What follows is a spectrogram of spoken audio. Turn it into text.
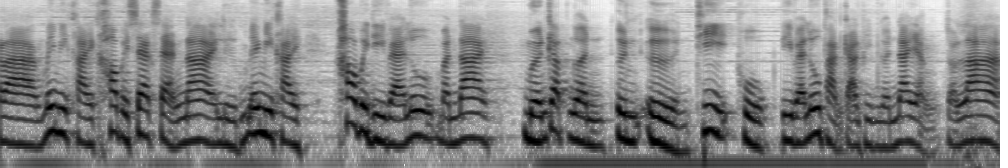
กลาง ไม่มีใครเข้าไปแทรกแซงได้ หรือไม่มีใครเข้าไปดีแวลูมันได้เหมือนกับเงินอื่น ๆ ที่ถูกดีแวลูผ่านการพิมพ์เงินได้อย่างดอลลาร์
